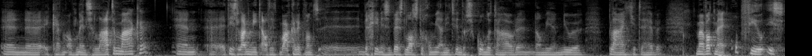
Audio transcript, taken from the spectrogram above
en eh, ik heb hem ook mensen laten maken. En eh, het is lang niet altijd makkelijk, want eh, in het begin is het best lastig om je aan die 20 seconden te houden en dan weer een nieuwe plaatje te hebben. Maar wat mij opviel is,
